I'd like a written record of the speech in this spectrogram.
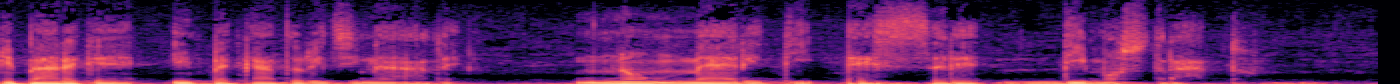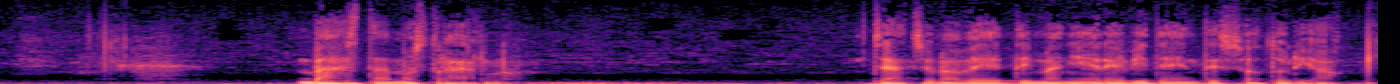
Mi pare che il peccato originale non meriti essere dimostrato. Basta mostrarlo. Già ce lo avete in maniera evidente sotto gli occhi.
